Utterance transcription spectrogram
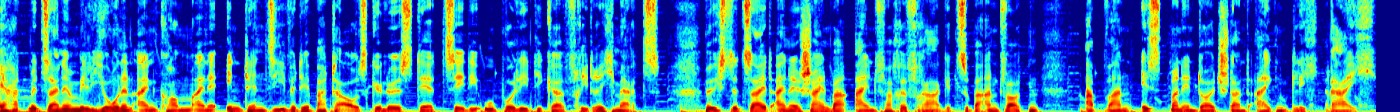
Er hat mit seinem Millioneneinkommen eine intensive Debatte ausgelöst, der CDU-Politiker Friedrich Merz. Höchste Zeit, eine scheinbar einfache Frage zu beantworten. Ab wann ist man in Deutschland eigentlich reich?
